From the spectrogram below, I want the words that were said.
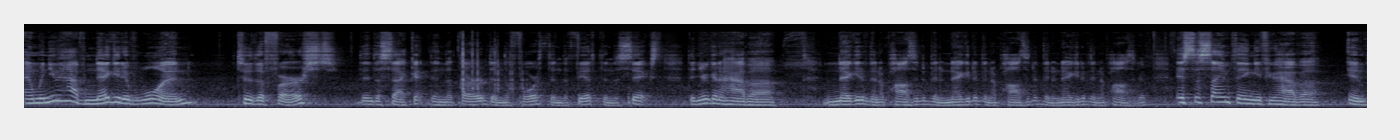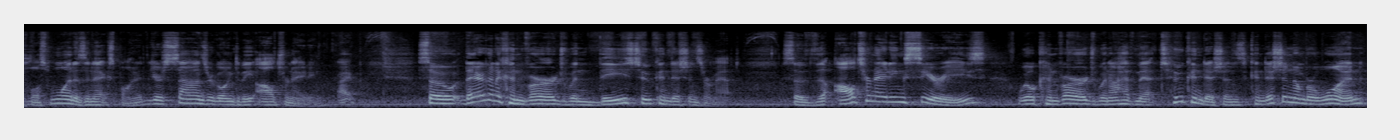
and when you have negative 1 to the first, then the second, then the third, then the fourth, then the fifth, then the sixth, then you're going to have a negative, then a positive, then a negative, then a positive, then a negative, then a positive. It's the same thing if you have a n plus 1 as an exponent. Your signs are going to be alternating, right? So they're going to converge when these two conditions are met. So the alternating series will converge when I have met two conditions. Condition number one,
